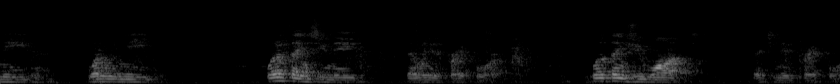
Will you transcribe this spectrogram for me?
Need. What do we need? What are things you need that we need to pray for? What are things you want that you need to pray for?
